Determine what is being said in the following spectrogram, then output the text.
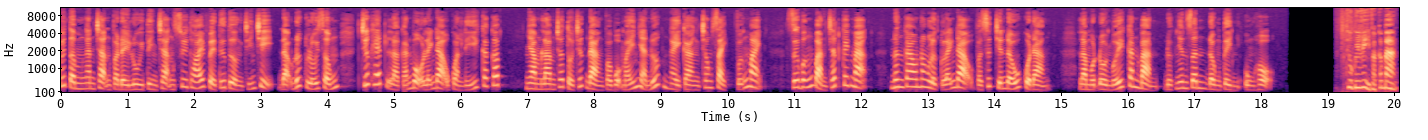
quyết tâm ngăn chặn và đẩy lùi tình trạng suy thoái về tư tưởng chính trị, đạo đức lối sống, trước hết là cán bộ lãnh đạo quản lý các cấp, nhằm làm cho tổ chức đảng và bộ máy nhà nước ngày càng trong sạch, vững mạnh, giữ vững bản chất cách mạng, nâng cao năng lực lãnh đạo và sức chiến đấu của đảng, là một đổi mới căn bản được nhân dân đồng tình ủng hộ. Thưa quý vị và các bạn,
